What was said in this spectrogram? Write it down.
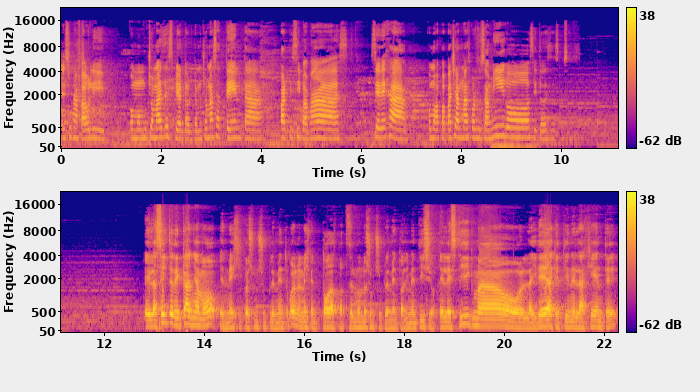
Es una Pauli como mucho más despierta ahorita, mucho más atenta, participa más, se deja como apapachar más por sus amigos y todas esas cosas. El aceite de cáñamo en México es un suplemento, bueno, en México, en todas partes del mundo es un suplemento alimenticio. El estigma o la idea que tiene la gente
